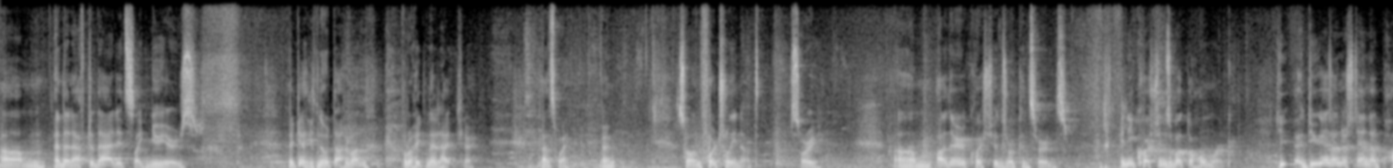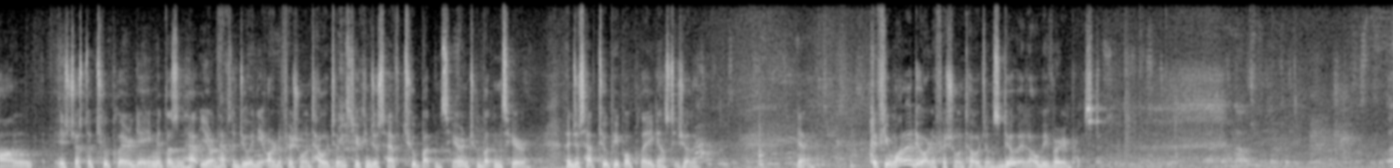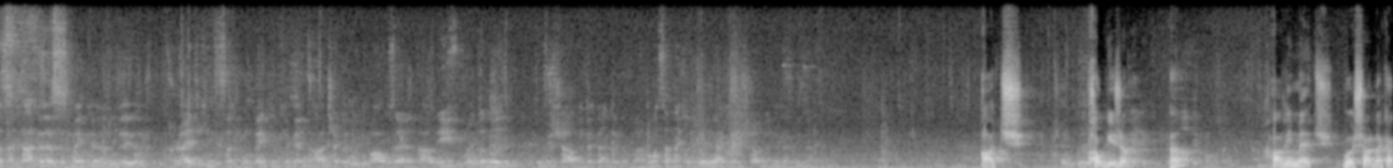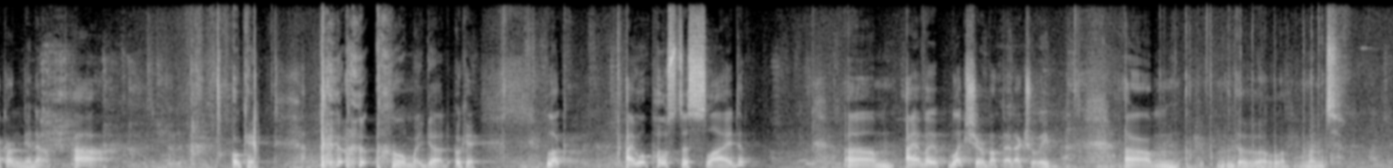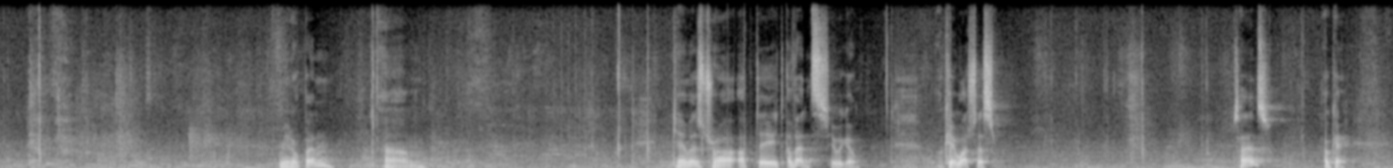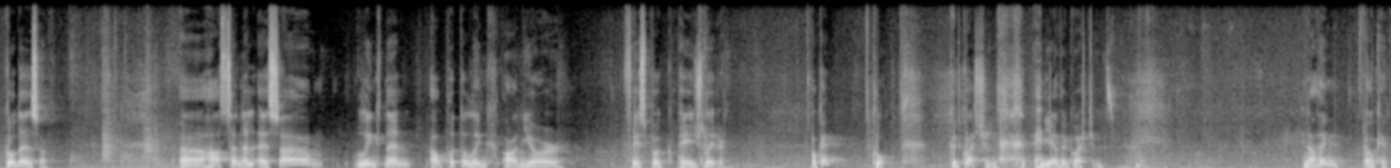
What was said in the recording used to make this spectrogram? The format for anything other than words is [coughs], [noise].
Um, and then after that, it's like New Year's. [laughs] No. That's why. Right? So unfortunately not. Sorry. Um, other questions or concerns? Any questions about the homework? Do you, do you guys understand that Pong is just a two-player game? It doesn't have you don't have to do any artificial intelligence. You can just have two buttons here and two buttons here, and just have two people play against each other. Yeah. If you want to do artificial intelligence, do it. I'll be very impressed. Աչ Pogijam, ժամ, հա? Խաղի մեջ, որ շարունակական գնա։ Ա։ Okay. [coughs] oh my god. Okay. Look, I will post this slide. Um, I have a lecture about that actually. Um, development. Um, Canvas, draw, update, events. Here we go. Okay, watch this. Science? Okay. Go to ESA. Uh, Hastanel ESA, link nel. I'll put the link on your Facebook page later. Okay? Cool. Good question. [laughs] Any other questions? Nothing? Okay.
